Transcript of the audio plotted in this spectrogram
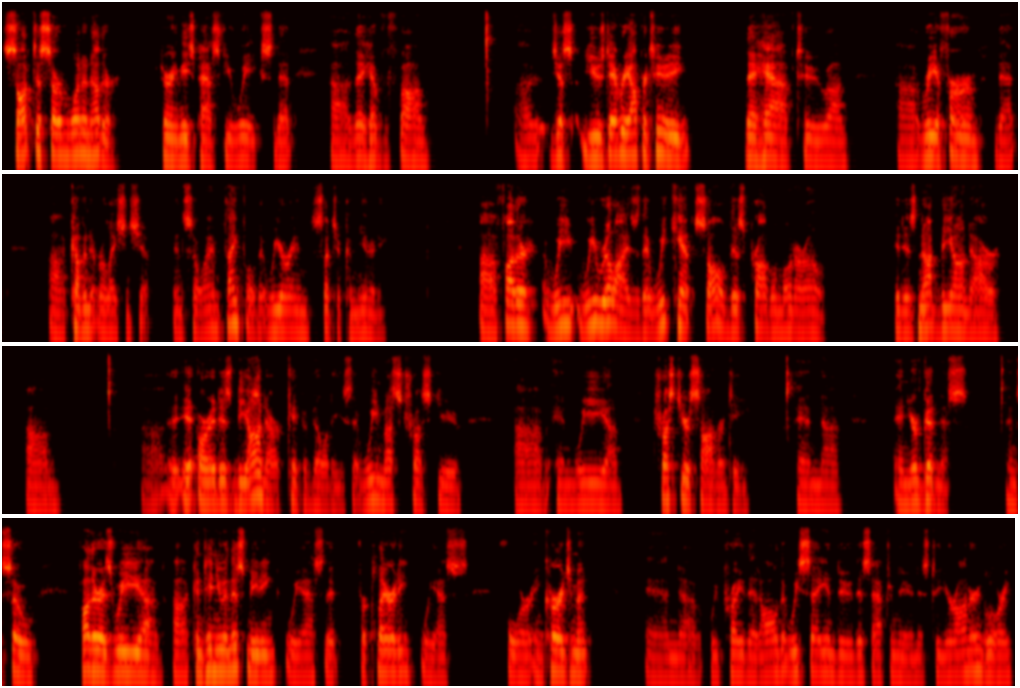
sought to serve one another during these past few weeks, that uh, they have um, uh, just used every opportunity they have to um, uh, reaffirm that uh, covenant relationship. And so I'm thankful that we are in such a community. Uh, Father, we, we realize that we can't solve this problem on our own. It is not beyond our, um, uh, it, or it is beyond our capabilities, that we must trust you uh, and we uh, trust your sovereignty and, uh, and your goodness. And so, Father, as we continue in this meeting, we ask that for clarity, we ask for encouragement. And uh, we pray that all that we say and do this afternoon is to your honor and glory.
